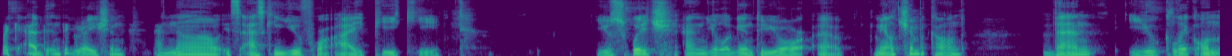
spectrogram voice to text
click add integration, and now it's asking you for IP key. You switch and you log into your uh, MailChimp account. Then you click on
